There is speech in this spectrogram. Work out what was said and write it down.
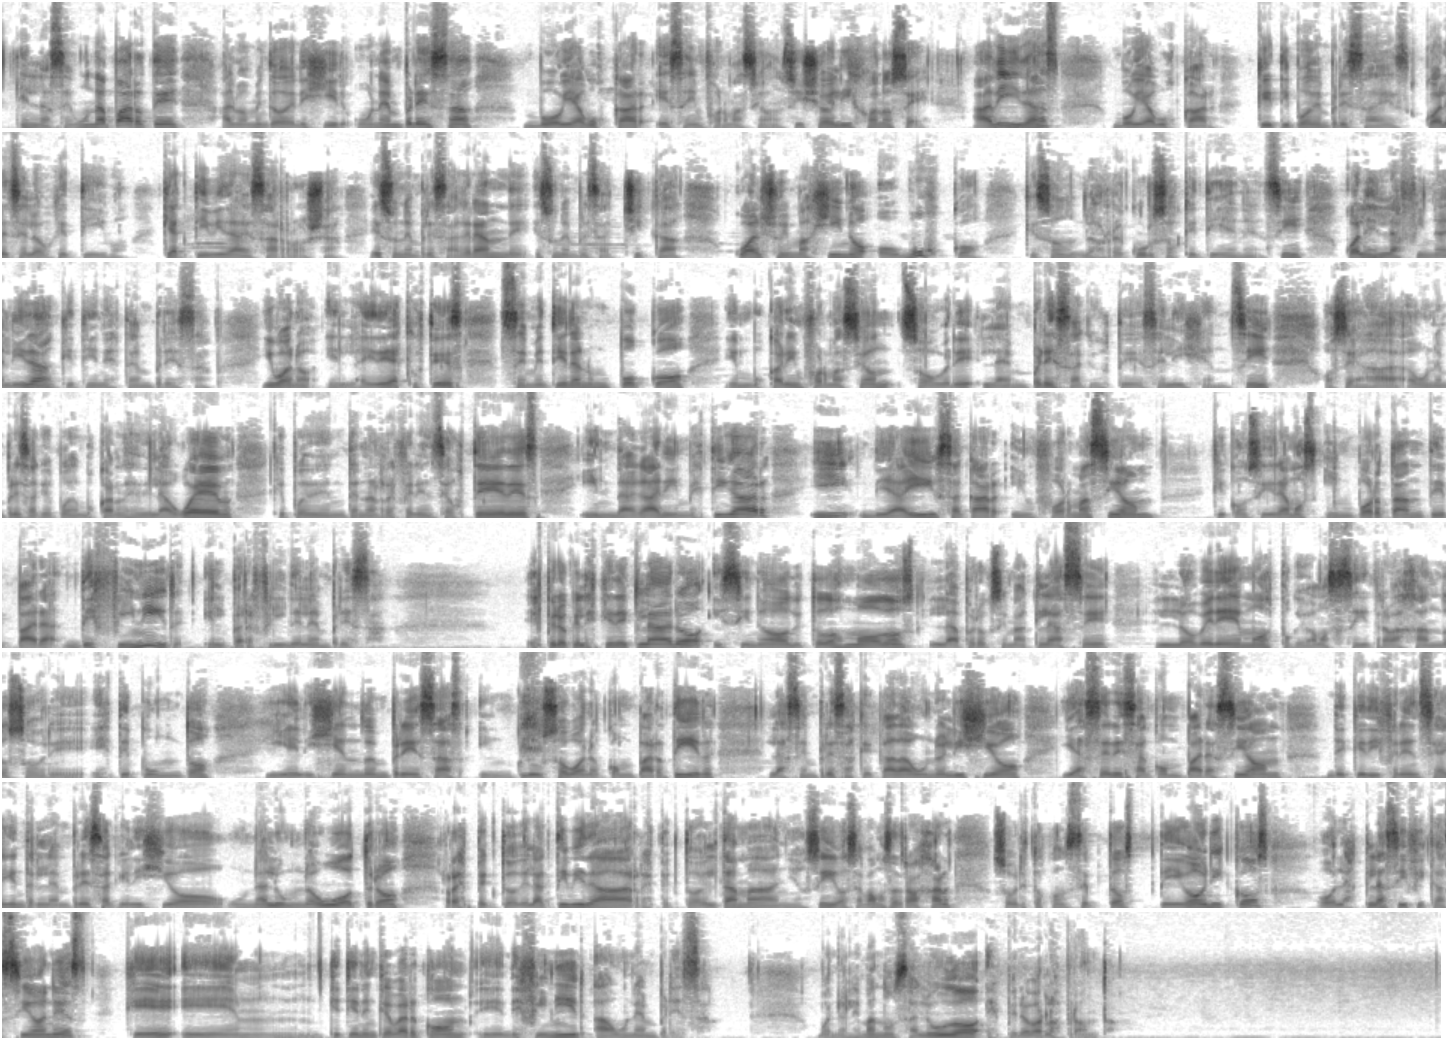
En la segunda parte, al momento de elegir una empresa, voy a buscar esa información. Si yo elijo, no sé, Adidas, voy a buscar qué tipo de empresa es, cuál es el objetivo, qué actividad desarrolla. ¿Es una empresa grande? ¿Es una empresa chica? ¿Cuál yo imagino o busco que son los recursos que tiene? ¿sí? ¿Cuál es la finalidad que tiene esta empresa? Y bueno, eh, la idea es que ustedes se metieran un poco en buscar información sobre la empresa que ustedes eligen. ¿sí? O sea, una empresa que pueden buscar desde la web, que pueden tener referencia a ustedes, indagar, investigar y de ahí sacar información que consideramos importante para definir el perfil de la empresa. Espero que les quede claro y si no, de todos modos, la próxima clase lo veremos porque vamos a seguir trabajando sobre este punto y eligiendo empresas, incluso, bueno, compartir las empresas que cada uno eligió y hacer esa comparación de qué diferencia hay entre la empresa que eligió un alumno u otro respecto de la actividad, respecto del tamaño, ¿sí? O sea, vamos a trabajar sobre estos conceptos teóricos o las clasificaciones que, em, que tienen que ver con eh, definir a una empresa. Bueno, les mando un saludo, espero verlos pronto.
